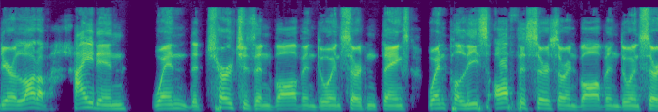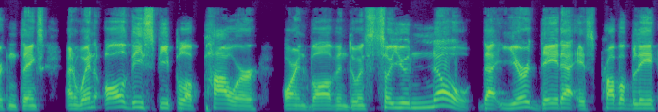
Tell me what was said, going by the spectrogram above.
There are a lot of hiding when the church is involved in doing certain things, when police officers are involved in doing certain things, and when all these people of power are involved in doing so you know that your data is probably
